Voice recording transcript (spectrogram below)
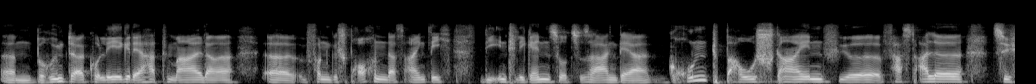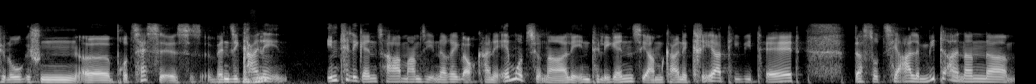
ähm, berühmter Kollege, der hat mal davon äh, gesprochen, dass eigentlich die Intelligenz sozusagen der Grundbaustein für fast alle psychologischen äh, Prozesse ist. Wenn Sie keine mhm. Intelligenz haben, haben sie in der Regel auch keine emotionale Intelligenz, sie haben keine Kreativität. Das soziale Miteinander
